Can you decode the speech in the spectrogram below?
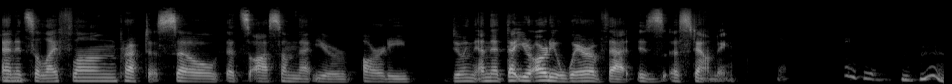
And it's a lifelong practice. So that's awesome that you're already doing that. And that, that you're already aware of that is astounding. Yeah. Thank you. Mm-hmm.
